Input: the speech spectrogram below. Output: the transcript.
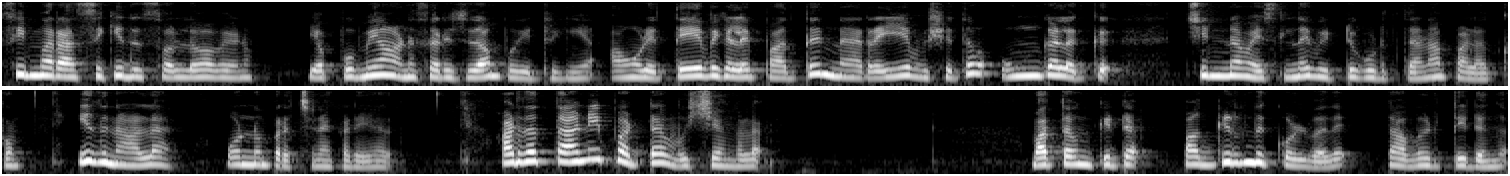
சிம்ம ராசிக்கு இது சொல்லவா வேணும்? எப்போவுமே அனுசரித்து தான் போயிட்டுருக்கீங்க. அவங்களுடைய தேவைகளை பார்த்து நிறைய விஷயத்த உங்களுக்கு சின்ன வயசுலேருந்து விட்டு கொடுத்தானா பழக்கம். இதனால் ஒன்றும் பிரச்சனை கிடையாது. அடுத்த தனிப்பட்ட விஷயங்களை மற்றவங்கக்கிட்ட பகிர்ந்து கொள்வதை தவிர்த்திடுங்க.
